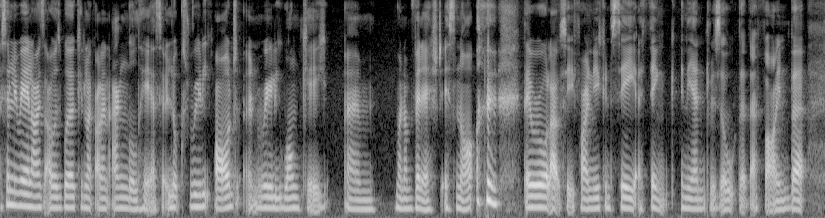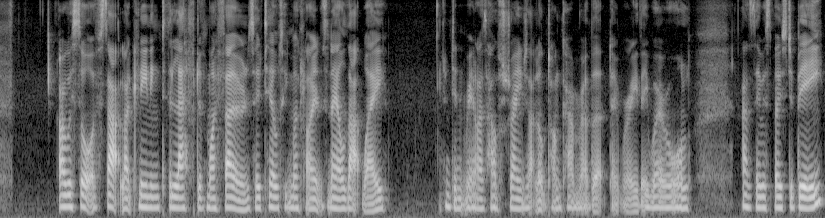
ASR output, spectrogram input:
I suddenly realised I was working like on an angle here. So it looks really odd and really wonky um, when I'm finished. It's not. they were all absolutely fine. You can see, I think, in the end result that they're fine. But I was sort of sat like leaning to the left of my phone, so tilting my client's nail that way. And didn't realise how strange that looked on camera, but don't worry, they were all as they were supposed to be.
